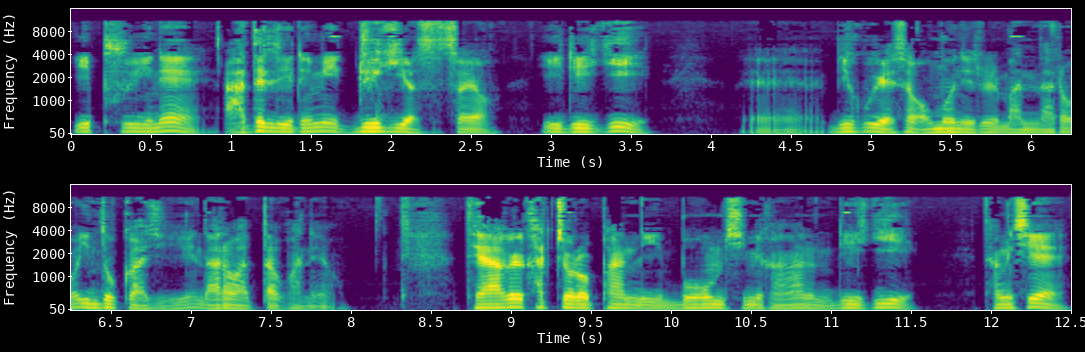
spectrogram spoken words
이 부인의 아들 이름이 릭이었어요. 이 릭이 에, 미국에서 어머니를 만나러 인도까지 날아왔다고 하네요. 대학을 갓 졸업한 이 모험심이 강한 릭이 당시에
